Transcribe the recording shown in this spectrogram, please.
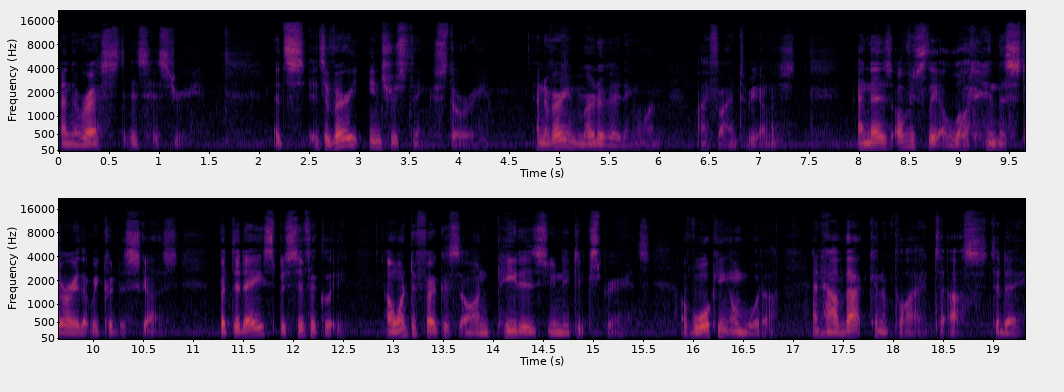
and the rest is history. It's, it's a very interesting story and a very motivating one, I find, to be honest. And there's obviously a lot in this story that we could discuss. But today, specifically, I want to focus on Peter's unique experience of walking on water and how that can apply to us today.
